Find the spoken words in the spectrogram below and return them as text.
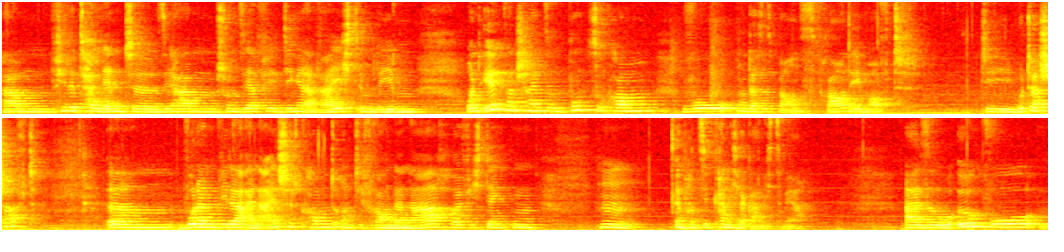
haben viele Talente, sie haben schon sehr viele Dinge erreicht im Leben. Und irgendwann scheint so ein Punkt zu kommen, wo, und das ist bei uns Frauen eben oft die Mutterschaft, ähm, wo dann wieder ein Einschnitt kommt und die Frauen danach häufig denken, hm, im Prinzip kann ich ja gar nichts mehr. Also irgendwo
